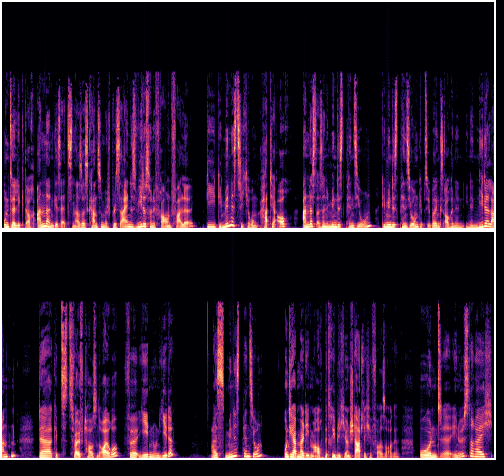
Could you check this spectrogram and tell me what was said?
unterliegt auch anderen Gesetzen. Also es kann zum Beispiel sein, es ist wieder so eine Frauenfalle. Die, die Mindestsicherung hat ja auch anders als eine Mindestpension. Die Mindestpension gibt's übrigens auch in den, in den Niederlanden. Da gibt's 12.000 Euro für jeden und jede als Mindestpension. Und die haben halt eben auch betriebliche und staatliche Vorsorge. Und äh, in Österreich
